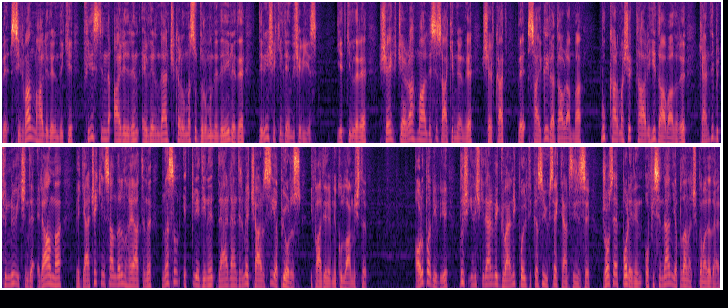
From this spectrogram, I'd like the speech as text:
ve Silvan mahallelerindeki Filistinli ailelerin evlerinden çıkarılması durumu nedeniyle de derin şekilde endişeliyiz. Yetkililere Şeyh Cerrah mahallesi sakinlerine şefkat ve saygıyla davranma, bu karmaşık tarihi davaları kendi bütünlüğü içinde ele alma ve gerçek insanların hayatını nasıl etkilediğini değerlendirme çağrısı yapıyoruz ifadelerini kullanmıştı. Avrupa Birliği Dış İlişkiler ve Güvenlik Politikası Yüksek Temsilcisi Josep Borrell'in ofisinden yapılan açıklamada da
